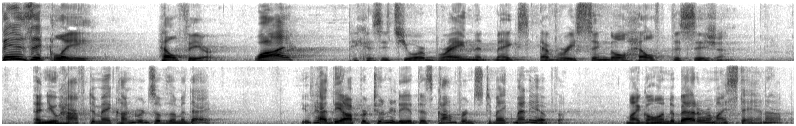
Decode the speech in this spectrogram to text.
physically healthier. Why? Because it's your brain that makes every single health decision. And you have to make hundreds of them a day. You've had the opportunity at this conference to make many of them. Am I going to bed or am I staying up?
